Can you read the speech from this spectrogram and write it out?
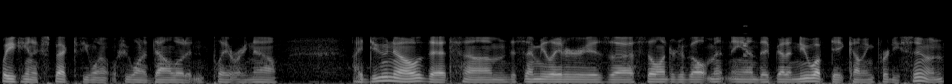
what you can expect if you want if you want to download it and play it right now. I do know that um, this emulator is uh, still under development, and they've got a new update coming pretty soon,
